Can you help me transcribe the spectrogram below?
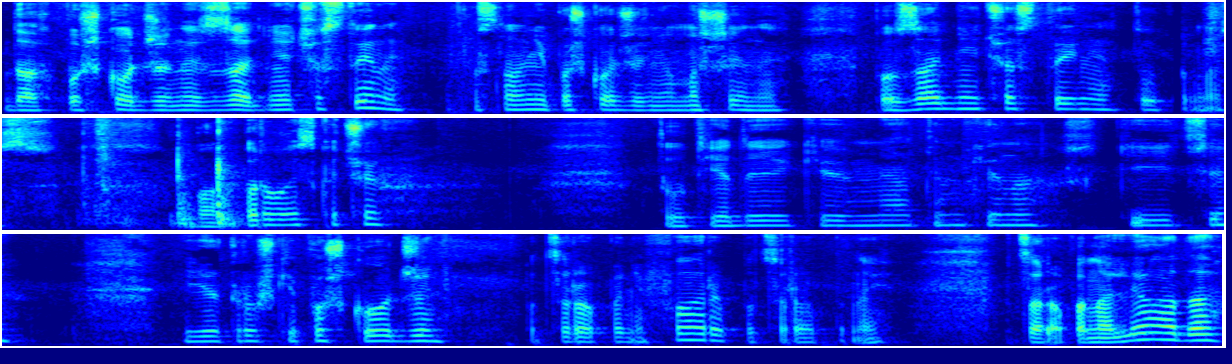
Дах пошкоджений з задньої частини. Основні пошкодження машини по задній частині. Тут у нас бампер вискочив. Тут є деякі вм'ятинки на стійці. Є трошки пошкоджень. Поцарапані фари, поцарапаний, поцарапана ляда,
